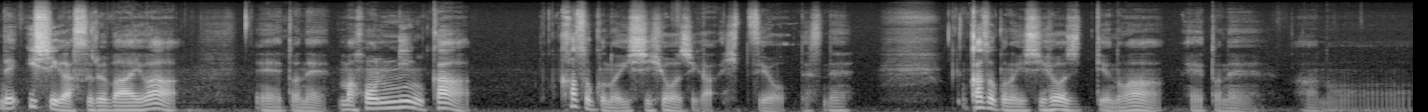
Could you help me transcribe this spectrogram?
で医師がする場合はえっ、ー、とね、まあ、本人か家族の意思表示が必要ですね。家族の意思表示っていうのはえっ、ー、とねあの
